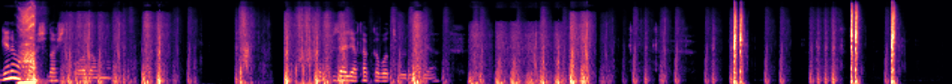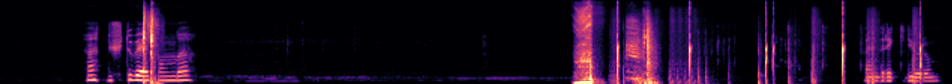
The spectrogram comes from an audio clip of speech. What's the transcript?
Gene mi karşılaştık o adamla? Çok güzel yatak kapatıyoruz ya. Heh düştü be sonunda. Ben direkt gidiyorum.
